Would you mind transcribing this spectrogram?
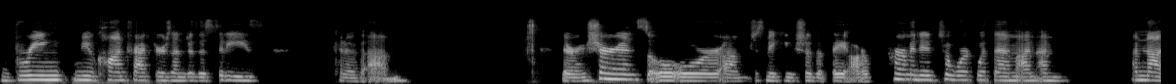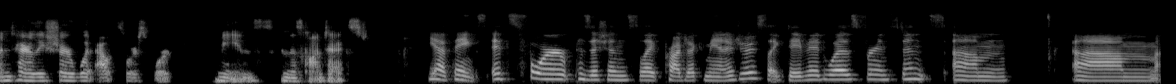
bring new contractors under the city's kind of um, their insurance or, or um, just making sure that they are permitted to work with them. I'm, I'm, I'm not entirely sure what outsourced work means in this context. Yeah, thanks. It's for positions like project managers, like David was, for instance, um, um,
